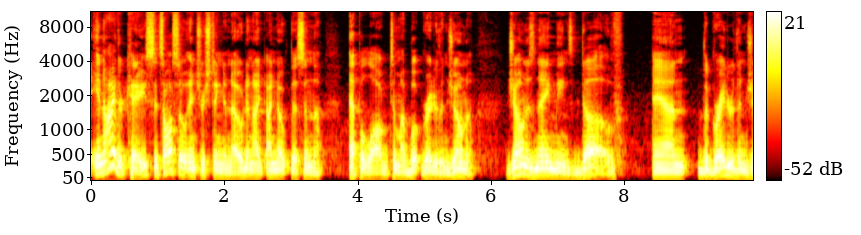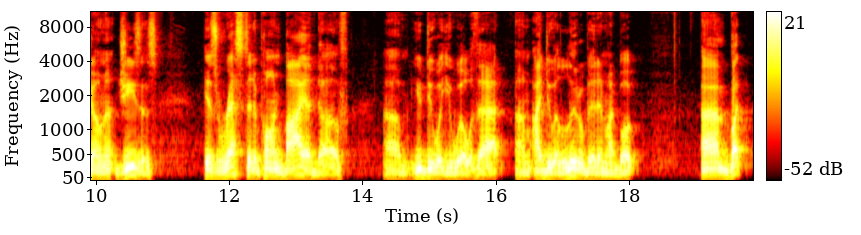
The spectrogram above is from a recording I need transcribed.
in either case, it's also interesting to note, and I, I note this in the epilogue to my book, Greater Than Jonah. Jonah's name means dove, and the greater than Jonah, Jesus, is rested upon by a dove. Um, you do what you will with that. Um, I do a little bit in my book. Um, but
